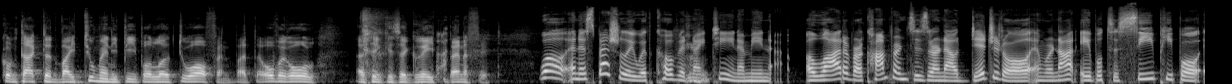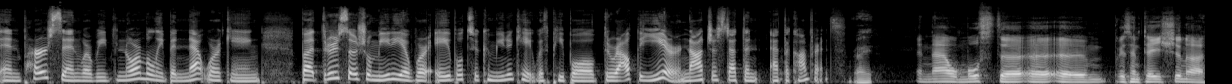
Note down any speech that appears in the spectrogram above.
contacted by too many people too often, but overall, I think it's a great benefit. Well, and especially with COVID 19, I mean, a lot of our conferences are now digital and we're not able to see people in person where we've normally been networking. But through social media, we're able to communicate with people throughout the year, not just at the, at the conference. Right. And now most uh, uh, um, presentations are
